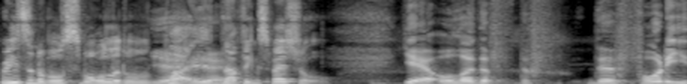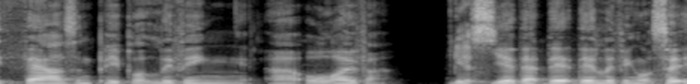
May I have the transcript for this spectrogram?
reasonable small little Yeah, place. yeah. Nothing special. Yeah, although the the the forty thousand people are living uh, all over. Yes. Yeah, that they're, they're living all. So Yeah,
